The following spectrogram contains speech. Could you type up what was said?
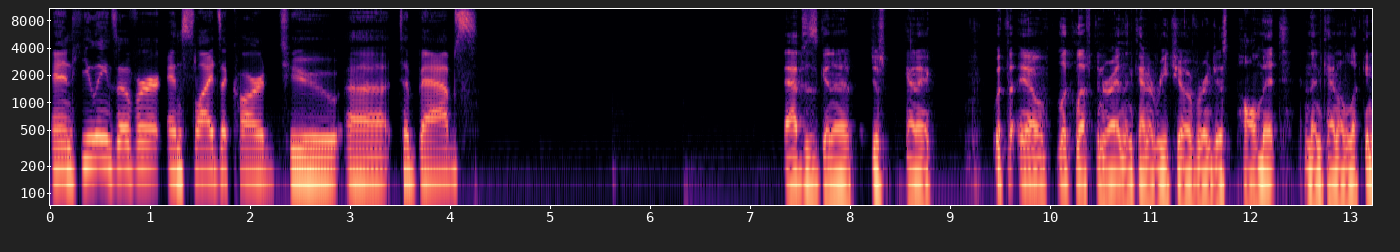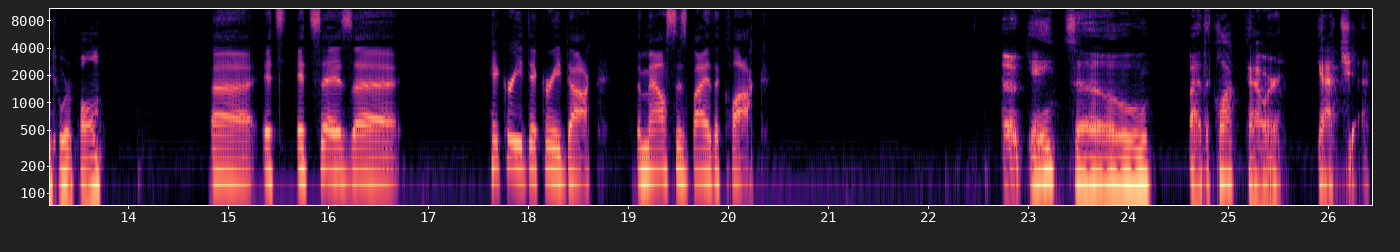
and he leans over and slides a card to uh to Babs. Babs is gonna just kind of, with you know, look left and right, and then kind of reach over and just palm it, and then kind of look into her palm. Uh it's it says uh Hickory Dickory Dock. The mouse is by the clock. Okay, so by the clock tower. Gotcha.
